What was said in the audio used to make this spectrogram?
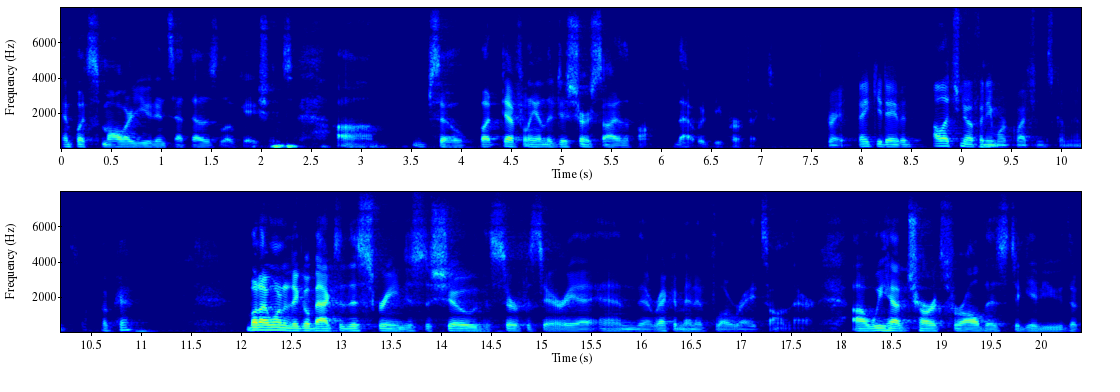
and put smaller units at those locations. Um, so, but definitely on the discharge side of the pump that would be perfect. Great. Thank you, David. I'll let you know if any more questions come in. So. Okay. But I wanted to go back to this screen just to show the surface area and the recommended flow rates on there. Uh, we have charts for all this to give you the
